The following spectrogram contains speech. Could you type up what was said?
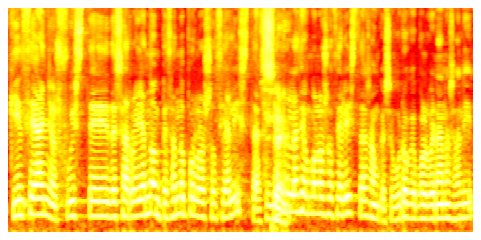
15 años fuiste desarrollando, empezando por los socialistas. Y yo en relación con los socialistas, aunque seguro que volverán a salir,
